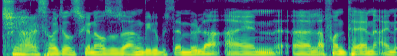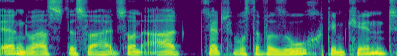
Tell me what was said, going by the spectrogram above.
Tja, das wollte uns genauso sagen, wie du bist ein Müller, ein äh, Lafontaine, ein irgendwas. Das war halt so eine Art selbstbewusster Versuch, dem Kind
